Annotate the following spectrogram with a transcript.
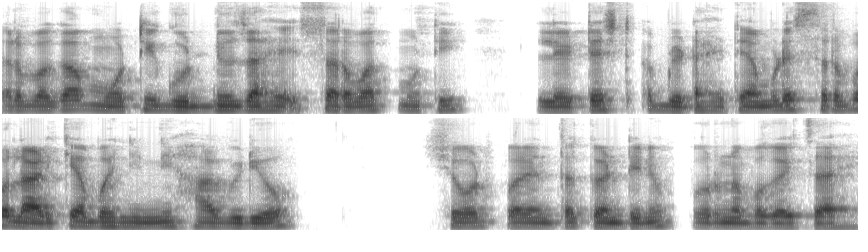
तर बघा मोठी गुड न्यूज आहे. सर्वात मोठी लेटेस्ट अपडेट आहे. त्यामुळे सर्व लाडक्या बहिणींनी हा व्हिडिओ शेवटपर्यंत कंटिन्यू पूर्ण बघायचा आहे.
